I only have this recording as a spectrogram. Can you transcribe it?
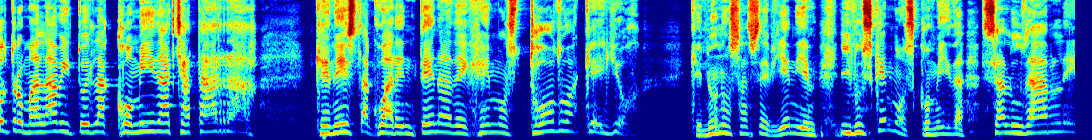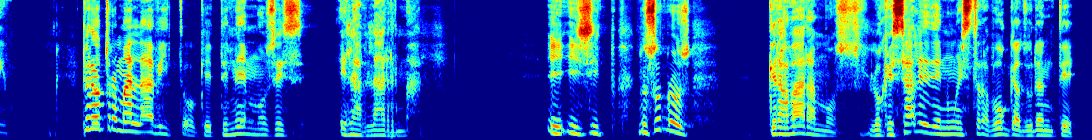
otro mal hábito es la comida chatarra. Que en esta cuarentena dejemos todo aquello que no nos hace bien y, busquemos comida saludable. Pero otro mal hábito que tenemos es el hablar mal. Y, y, si nosotros grabáramos lo que sale de nuestra boca durante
